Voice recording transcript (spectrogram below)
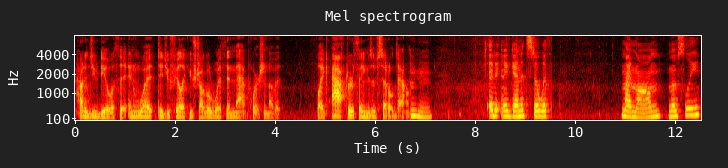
how did you deal with it, and what did you feel like you struggled with in that portion of it? Like after things have settled down. it, again, it's still with my mom mostly.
